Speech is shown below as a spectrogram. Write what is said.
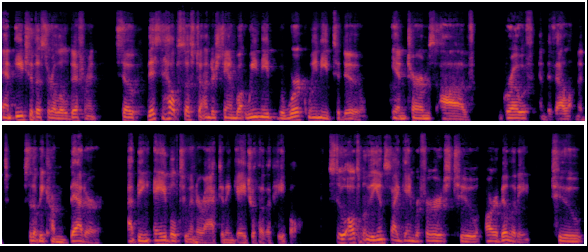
And each of us are a little different. So this helps us to understand what we need, the work we need to do in terms of growth and development so that we become better at being able to interact and engage with other people. So ultimately, the inside game refers to our ability to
